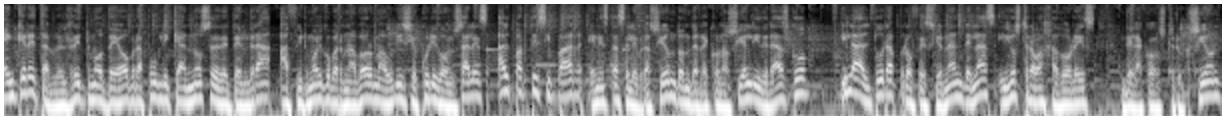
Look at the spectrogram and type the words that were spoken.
En Querétaro, el ritmo de obra pública no se detendrá, afirmó el gobernador Mauricio Curi González al participar en esta celebración donde reconoció el liderazgo y la altura profesional de las y los trabajadores de la construcción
